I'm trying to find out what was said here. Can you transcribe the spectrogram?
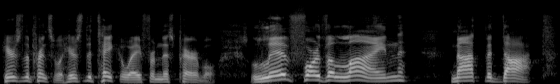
Here's the principle. Here's the takeaway from this parable live for the line, not the dot.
